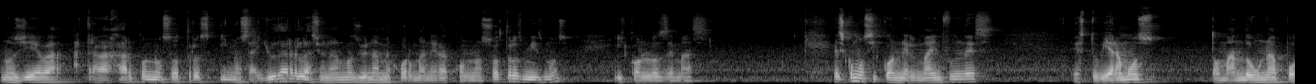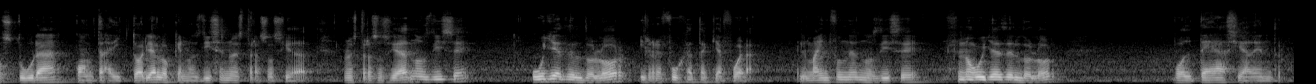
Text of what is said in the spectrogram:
nos lleva a trabajar con nosotros y nos ayuda a relacionarnos de una mejor manera con nosotros mismos y con los demás. Es como si con el mindfulness estuviéramos tomando una postura contradictoria a lo que nos dice nuestra sociedad. Nuestra sociedad nos dice, huye del dolor y refújate aquí afuera. El mindfulness nos dice, no huyas del dolor, voltea hacia adentro.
